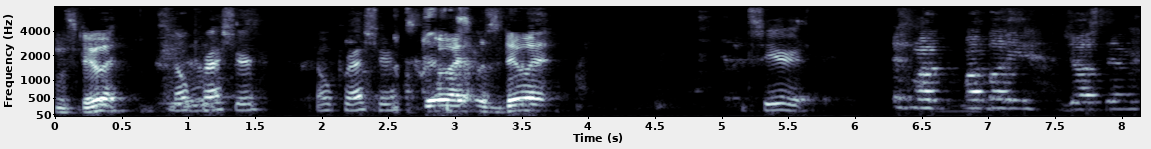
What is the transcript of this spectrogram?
Let's do it. No pressure. No pressure. Let's do it. Let's do it. Let's hear it. It's my, my buddy Justin.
